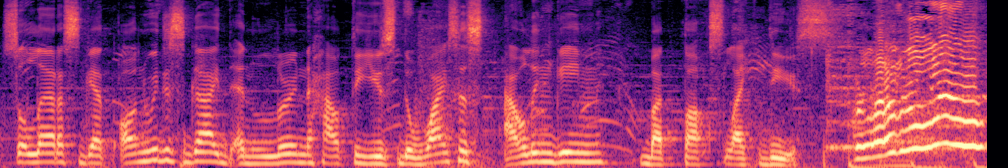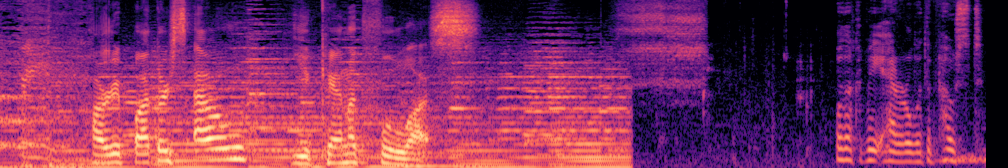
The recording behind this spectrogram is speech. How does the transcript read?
So let us get on with this guide and learn how to use the wisest owl in game but talks like this. Harry Potter's owl, you cannot fool us. Well, that'll be error with the post.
